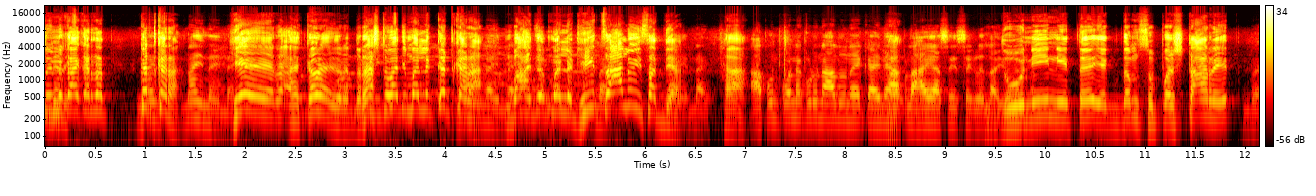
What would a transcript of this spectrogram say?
तुम्ही काय करतात? कट करा. नाही नाही नाही. हे रा- क- राष्ट्रवादी म्हणले कट करा. नाही, नाही. भाजप म्हणले ही चालू आहे सध्या. नाही, नाही. हा. आपण कोणाकडून आलो नाही काय नाही. आपलं हाय असं हे सगळं लावू दोन्ही नेते एकदम सुपरस्टार आहेत. बर.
